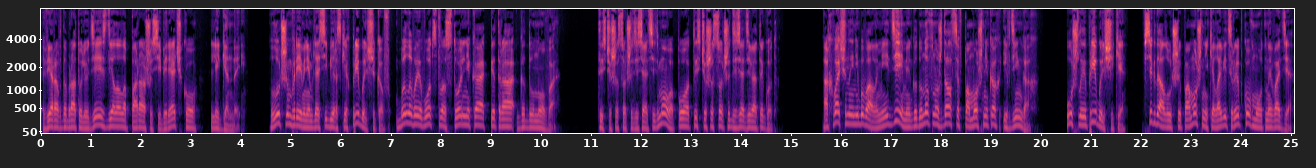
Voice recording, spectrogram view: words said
Вера в доброту людей сделала Парашу-сибирячку легендой. Лучшим временем для сибирских прибыльщиков было воеводство стольника Петра Годунова – 1667 по 1669 год. Охваченный небывалыми идеями, Годунов нуждался в помощниках и в деньгах. Ушлые прибыльщики – всегда лучшие помощники ловить рыбку в мутной воде.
